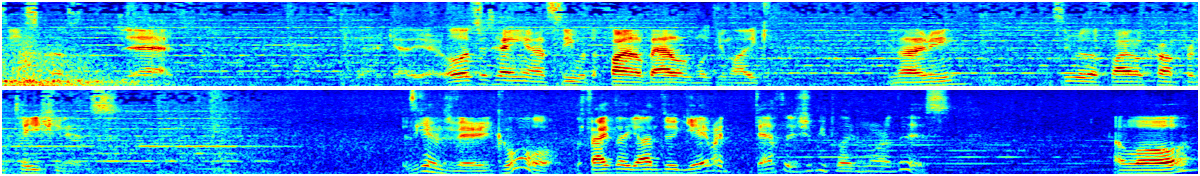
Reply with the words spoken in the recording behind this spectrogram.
Sea smells death. Well, let's just hang out and see what the final battle is looking like. You know what I mean? See where the final confrontation is. This game is very cool. The fact that I got into a game, I definitely should be playing more of this. Hello?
